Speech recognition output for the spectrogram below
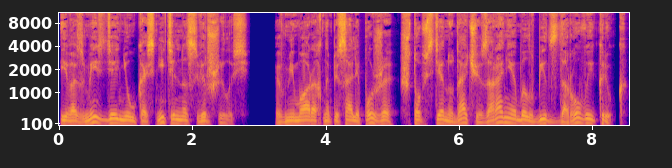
и возмездие неукоснительно свершилось. В мемуарах написали позже, что в стену дачи заранее был вбит здоровый крюк.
